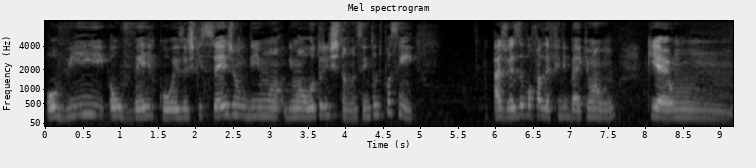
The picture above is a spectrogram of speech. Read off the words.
ouvir ou ver coisas que sejam de uma, de uma outra instância. Então, tipo assim, às vezes eu vou fazer feedback um a um, que é um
